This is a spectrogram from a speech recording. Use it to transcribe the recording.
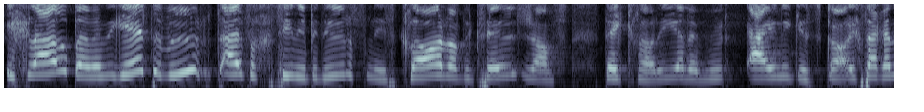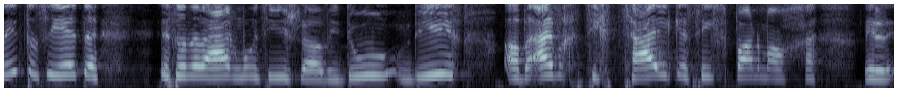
ich glaube, wenn jeder würde einfach seine Bedürfnisse klar an der Gesellschaft deklarieren, würde einiges gehen. Ich sage nicht, dass jeder so einen Weg muss einschlagen wie du und ich, aber einfach sich zeigen, sichtbar machen. Weil,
